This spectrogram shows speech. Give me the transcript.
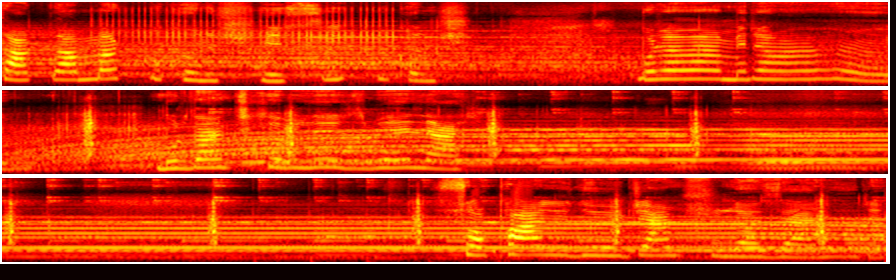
Saklanmak mı konuşuyor? Sik mi? Buradan çıkabiliriz beyler. Sopayla döveceğim şu lazerleri.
